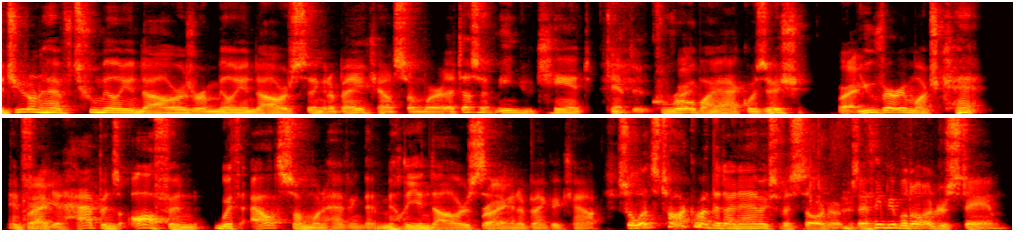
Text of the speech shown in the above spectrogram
but you don't have $2 million or a million dollars sitting in a bank account somewhere, that doesn't mean you can't can't do grow right. by acquisition. Right. You very much can. In fact, Right. it happens often without someone having that million dollars sitting Right. in a bank account. So let's talk about the dynamics of a seller note because I think people don't understand.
